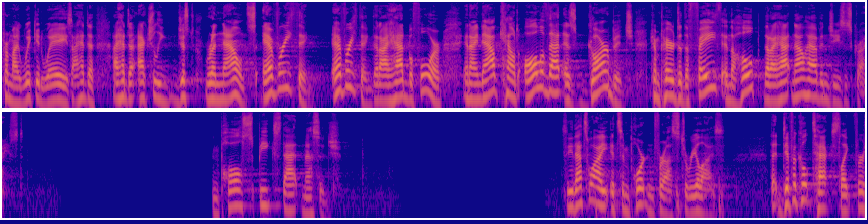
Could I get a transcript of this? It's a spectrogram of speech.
from my wicked ways. I had, to, I had to actually just renounce everything, everything that I had before. And I now count all of that as garbage compared to the faith and the hope that I ha- now have in Jesus Christ. And Paul speaks that message. See, that's why it's important for us to realize that difficult texts like 1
